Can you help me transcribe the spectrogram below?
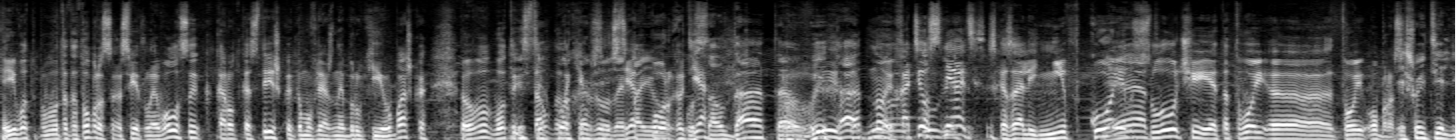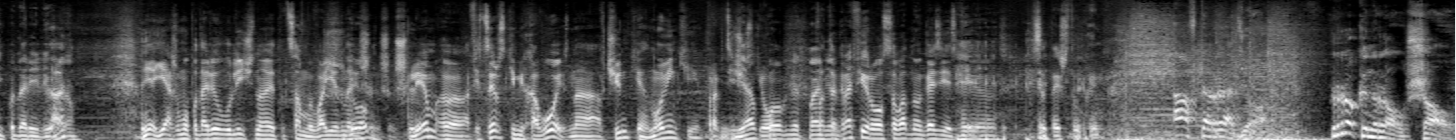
И вот, вот этот образ, светлые волосы, волосы, короткая стрижка, камуфляжные бруки и рубашка. Вот, вот и И стал тех пор таким- хожу, с тех пою. пор, хоть я солдата выходной. Хотел снять, сказали, ни в коем Нет. случае это твой, э, твой образ. И шойтельник подарили. А? Не, я же ему подарил лично этот самый военный Шлем. ш- шлем, э, офицерский, меховой, на овчинке, новенький практически. Я Он помню этот момент. фотографировался в одной газете э, с этой штукой. Авторадио. Рок-н-ролл шоу.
